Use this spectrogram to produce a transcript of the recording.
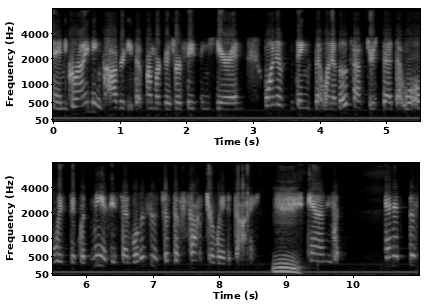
and grinding poverty that farm workers were facing here. And one of the things that one of those fasters said that will always stick with me is he said, "Well, this is just a faster way to die." Mm. and and it's this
